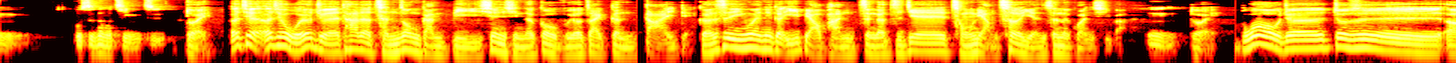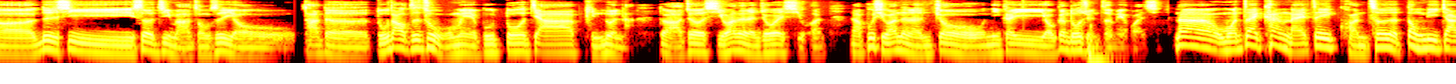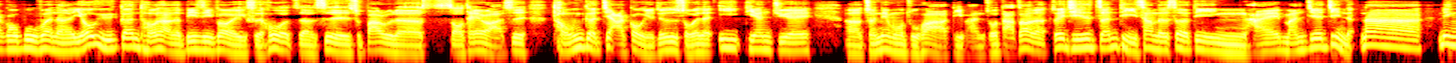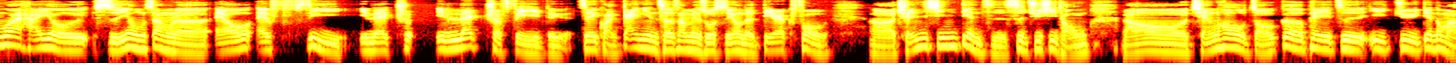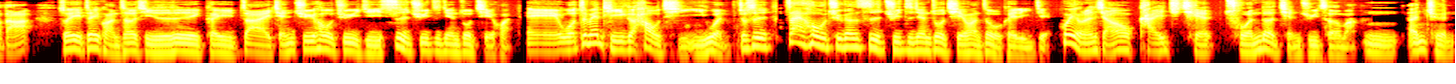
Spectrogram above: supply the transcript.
不是那么精致。对，而且而且我又觉得它的承重感比现行的 Golf 又再更大一点，可能是因为那个仪表盘整个直接从两侧延伸的关系吧。嗯，对。不过我觉得就是呃，日系设计嘛，总是有它的独到之处，我们也不多加评论啦。对吧？就喜欢的人就会喜欢，那不喜欢的人就你可以有更多选择，没有关系。那我们再看来这一款车的动力架构部分呢，由于跟 Toyota 的 bZ4X 或者是 Subaru 的 Solterra 是同一个架构，也就是所谓的 eTNGA 呃纯电模组化底盘所打造的，所以其实整体上的设定还蛮接接近的。那另外还有使用上了 LFC Electric。Electrify 的这一款概念车上面所使用的 Direct4 呃全新电子四驱系统，然后前后轴各配置一具电动马达，所以这款车其实是可以在前驱、后驱以及四驱之间做切换。诶，我这边提一个好奇疑问，就是在后驱跟四驱之间做切换，这我可以理解。会有人想要开前纯的前驱车吗？嗯，安全，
